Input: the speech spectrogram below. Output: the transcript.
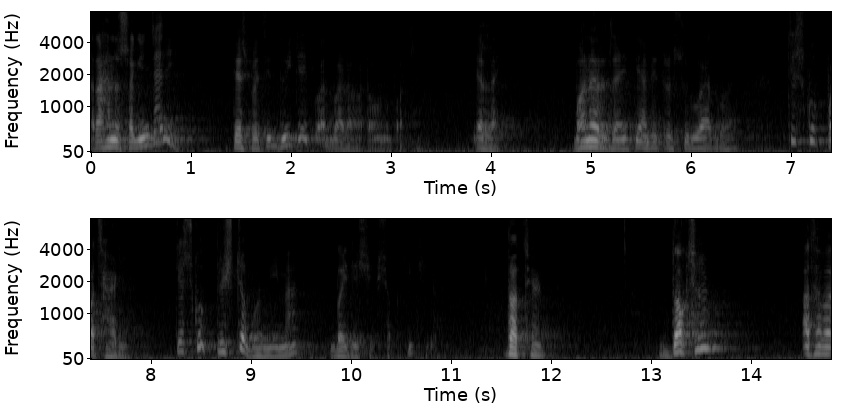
राख्न सकिन्छ नि त्यसपछि दुइटै पदबाट हटाउनुपर्छ यसलाई। भनेर चाहिँ त्यहाँभित्र सुरुवात भयो। त्यसको पछाडि त्यसको पृष्ठभूमिमा वैदेशिक शक्ति थियो। दक्षिण। दक्षिण अथवा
